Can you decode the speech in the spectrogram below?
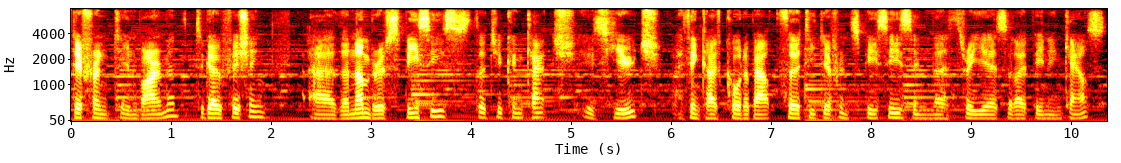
different environments to go fishing. Uh, the number of species that you can catch is huge. I think I've caught about 30 different species in the three years that I've been in KAUST.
